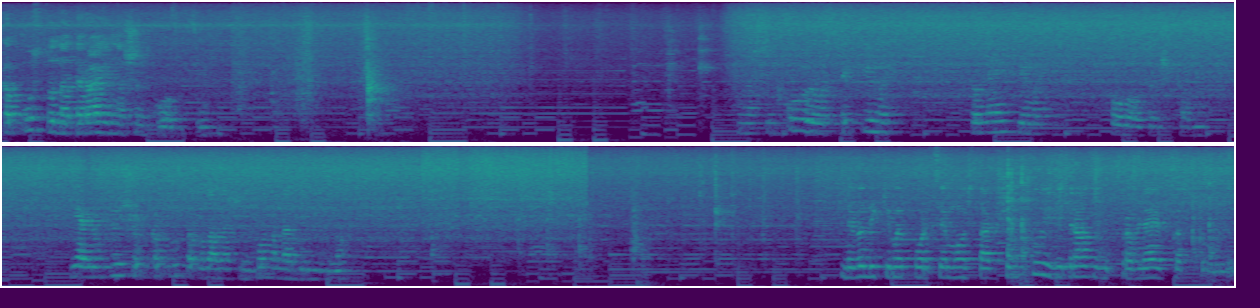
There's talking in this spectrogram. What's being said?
Капусту натираю на шинковці. Нашинковую ось такими тоненькими полосочками. Я люблю, щоб капуста була нашинкована дрібно. Невеликими порціями ось так шинкую і відразу відправляю в каструлю.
